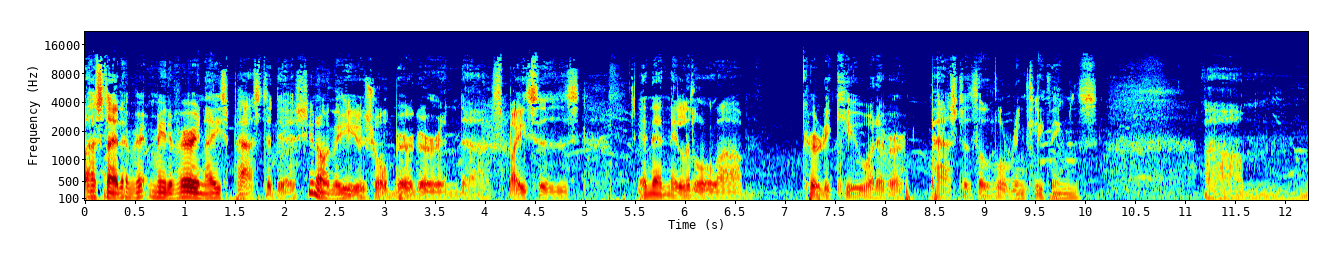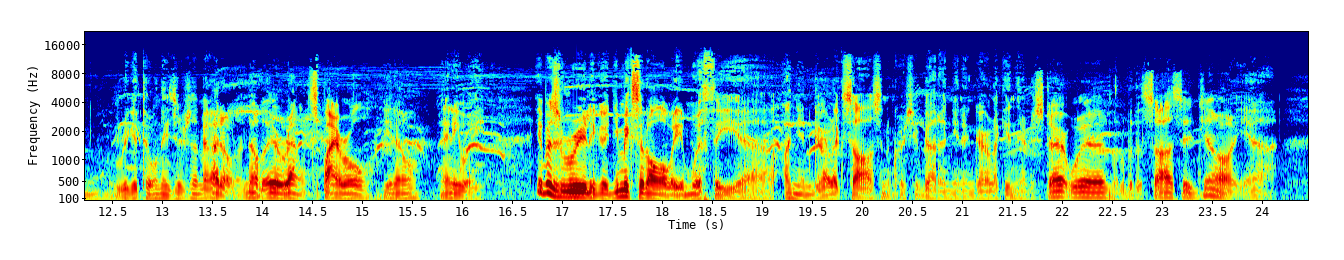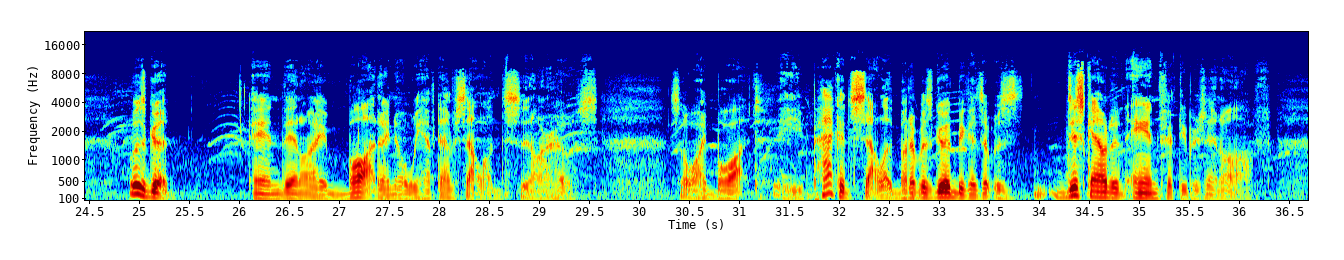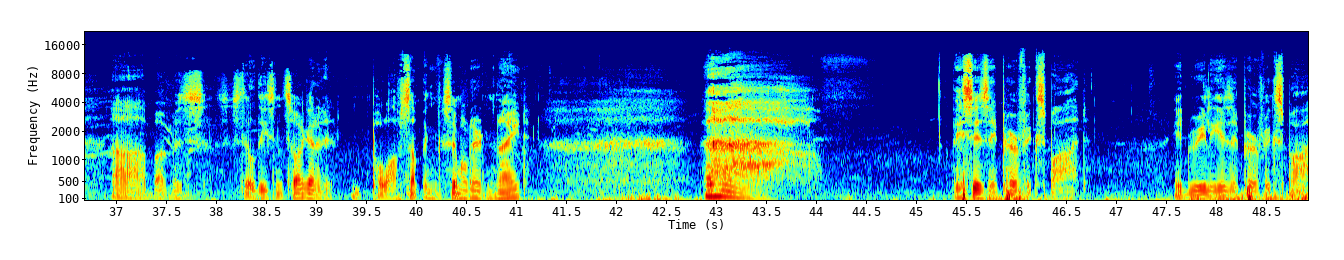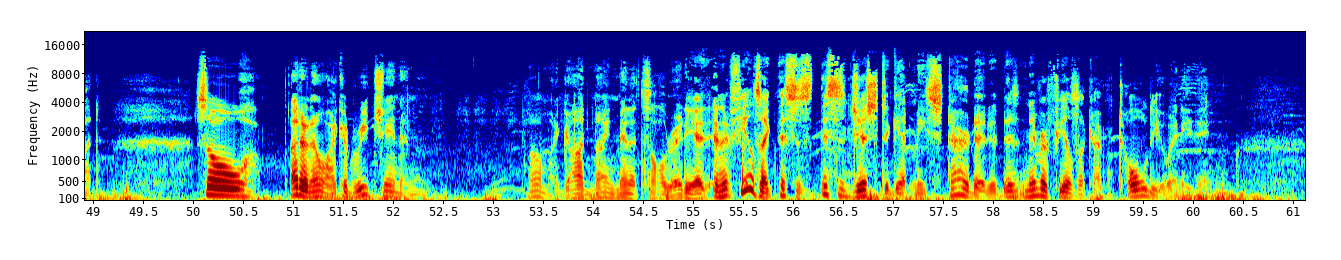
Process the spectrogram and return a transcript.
Last night I made a very nice pasta dish. You know, the usual burger and uh, spices, and then the little um, whatever pastas, the little wrinkly things. Um, rigatonis or something. I don't know. They're around spiral, you know. Anyway, it was really good. You mix it all in with the uh, onion garlic sauce, and of course you've got onion and garlic in there to start with. A little bit of sausage. Oh yeah, it was good. And then I bought. I know we have to have salads in our house. So I bought a packaged salad, but it was good because it was discounted and 50% off. Uh, but it was still decent, so I got to pull off something similar tonight. this is a perfect spot. It really is a perfect spot. So, I don't know, I could reach in and Oh my God, nine minutes already, and it feels like this is this is just to get me started. It never feels like I've told you anything,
